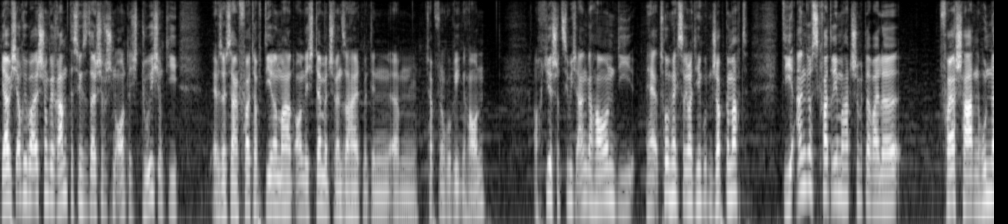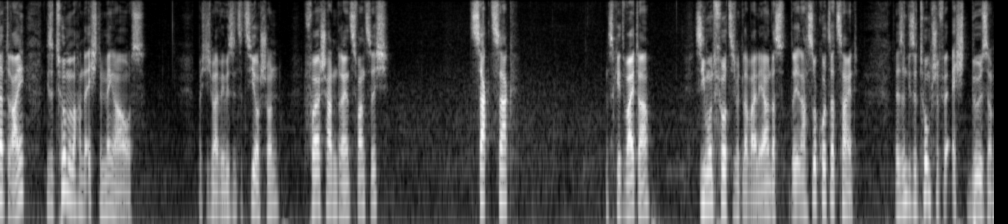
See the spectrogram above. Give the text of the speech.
Hier habe ich auch überall schon gerammt. Deswegen sind seine Schiffe schon ordentlich durch. Und die, ja, wie soll ich sagen, Volltopf-Dieren machen halt ordentlich Damage, wenn sie halt mit den ähm, Töpfen irgendwo gegenhauen. Auch hier schon ziemlich angehauen. Die Turmhexareme hat hier einen guten Job gemacht. Die Angriffsquadrime hat schon mittlerweile Feuerschaden 103. Diese Türme machen da echt eine Menge aus. Möchte ich mal erwähnen. Wir sind jetzt hier auch schon. Feuerschaden 23. Zack, zack. Es geht weiter. 47 mittlerweile, ja. Und das nach so kurzer Zeit. Da sind diese Turmschiffe echt böse.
